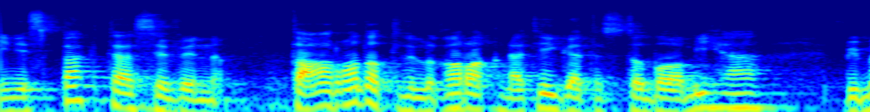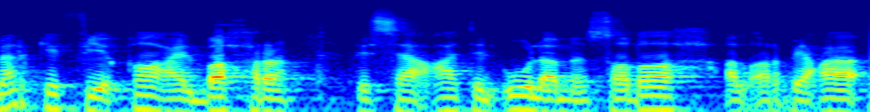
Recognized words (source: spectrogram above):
إنسبكتا 7 تعرضت للغرق نتيجة اصطدامها بمركب في قاع البحر في الساعات الأولى من صباح الأربعاء.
